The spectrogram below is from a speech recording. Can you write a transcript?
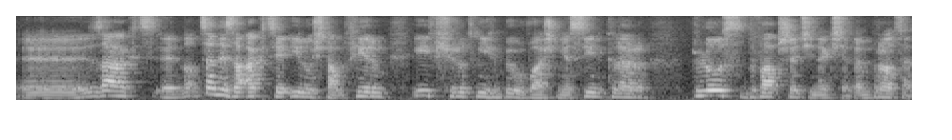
yy, za akcje, no, ceny za akcje iluś tam firm i wśród nich był właśnie Sinclair plus 2,7%.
